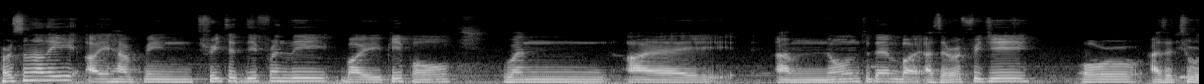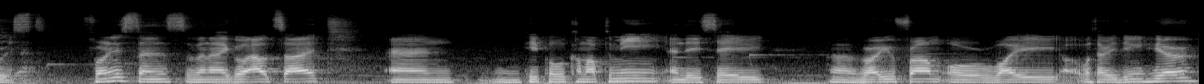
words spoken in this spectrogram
Personally, I have been treated differently by people when I am known to them by as a refugee or as a tourist. For instance, when I go outside and people come up to me and they say, uh, "Where are you from?" or "Why? What are you doing here?"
